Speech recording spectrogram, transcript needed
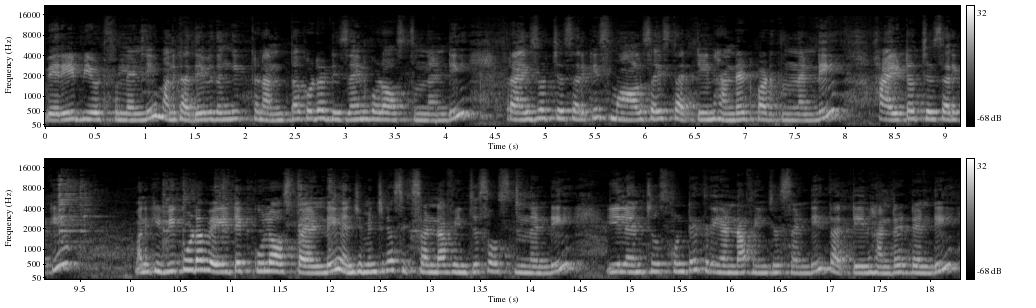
వెరీ బ్యూటిఫుల్ అండి. మనకి అదే విధంగా ఇక్కడ అంతా కూడా డిజైన్ కూడా వస్తుందండి. ప్రైస్ వచ్చేసరికి స్మాల్ సైజ్ థర్టీన్ హండ్రెడ్ పడుతుందండి. హైట్ వచ్చేసరికి మనకి ఇవి కూడా వెయిట్ ఎక్కువలో వస్తాయండి. ఇంచుమించుగా సిక్స్ అండ్ హాఫ్ ఇంచెస్ వస్తుందండి. ఈ లెంత్ చూసుకుంటే త్రీ అండ్ హాఫ్ ఇంచెస్ అండి. థర్టీన్ హండ్రెడ్ అండి.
